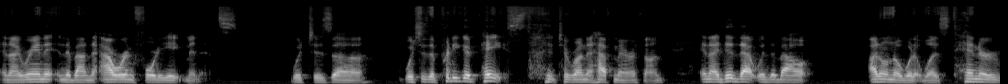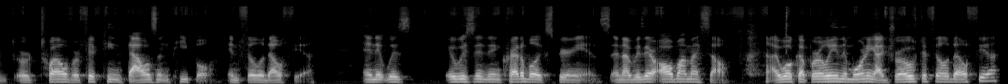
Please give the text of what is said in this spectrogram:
and I ran it in about an hour and 48 minutes, which is a which is a pretty good pace to run a half marathon. And I did that with about, I don't know what it was, 10 or, or 12 or 15,000 people in Philadelphia. And it was, it was an incredible experience. And I was there all by myself. I woke up early in the morning. I drove to Philadelphia.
